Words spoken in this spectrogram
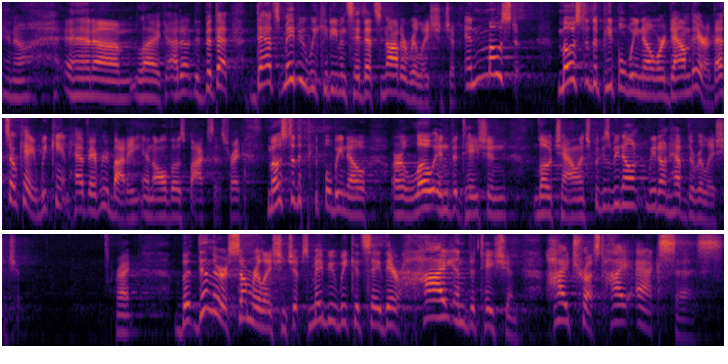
You know, and um, like, I don't, but that, that's, maybe we could even say that's not a relationship. And most, most of the people we know are down there. That's okay. We can't have everybody in all those boxes, right? Most of the people we know are low invitation, low challenge because we don't, we don't have the relationship, right? But then there are some relationships, maybe we could say they're high invitation, high trust, high access,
